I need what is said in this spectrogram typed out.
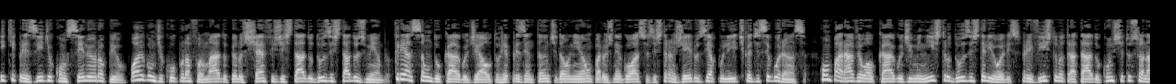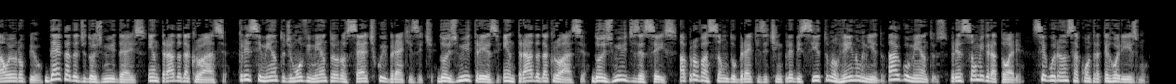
e que preside o Conselho Europeu, órgão de cúpula formado pelos chefes de Estado dos Estados-membros. Criação do cargo de alto representante da União para os negócios estrangeiros e a política de segurança, comparável ao cargo de ministro dos Exteriores, previsto no Tratado Constitucional Europeu. Década de 2010, entrada da Croácia, crescimento de movimento eurocético e Brexit. 2013, entrada da Croácia. 2016, aprovação do Brexit em plebiscito no Reino Unido. Argumentos, pressão migratória, segurança segurança contra terrorismo,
